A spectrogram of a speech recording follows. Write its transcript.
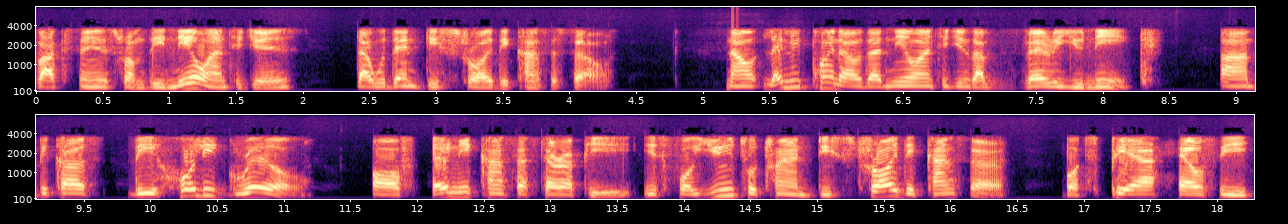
vaccines from the neoantigens that would then destroy the cancer cells. Now, let me point out that neoantigens are very unique um, because the holy grail of any cancer therapy is for you to try and destroy the cancer but spare healthy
